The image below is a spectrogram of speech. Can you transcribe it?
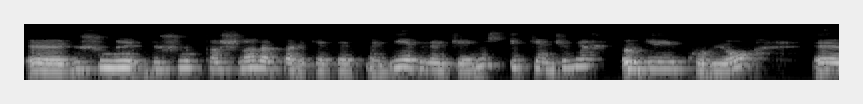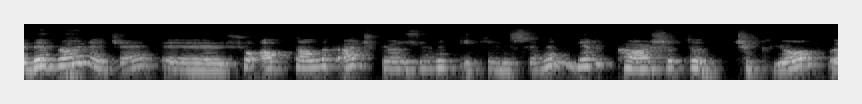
e, düşünü, düşünüp taşınarak hareket etme diyebileceğimiz ikinci bir ögeyi kuruyor. E, ve böylece e, şu aptallık açgözlülük ikilisinin bir karşıtı çıkıyor e,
